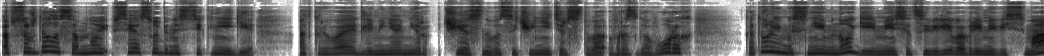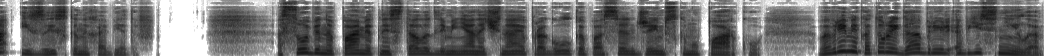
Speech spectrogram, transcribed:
обсуждала со мной все особенности книги, открывая для меня мир честного сочинительства в разговорах, которые мы с ней многие месяцы вели во время весьма изысканных обедов. Особенно памятной стала для меня ночная прогулка по Сент-Джеймскому парку, во время которой Габриэль объяснила,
